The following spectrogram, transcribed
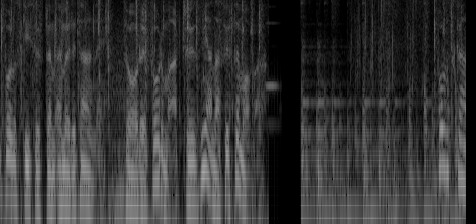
polski system emerytalny. To reforma czy zmiana systemowa? Polska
